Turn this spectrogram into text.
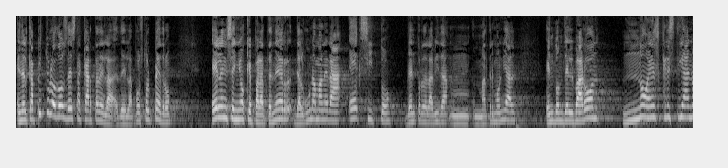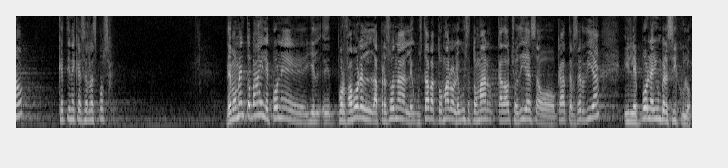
En el capítulo 2 de esta carta del apóstol Pedro, él enseñó que para tener de alguna manera éxito dentro de la vida mm, matrimonial, en donde el varón no es cristiano, ¿qué tiene que hacer la esposa? De momento va y le pone, y eh, por favor, la persona le gustaba tomar o le gusta tomar cada ocho días o cada tercer día, y le pone ahí un versículo,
